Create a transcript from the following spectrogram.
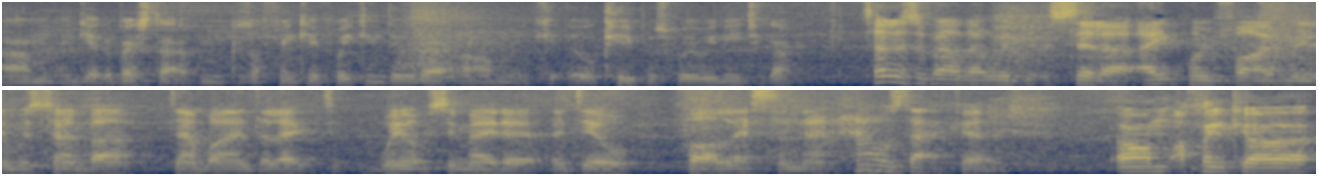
um, and get the best out of them because I think if we can do that, um, it, will keep us where we need to go. Tell us about that with Sylla. 8.5 million was turned by, down by Anderlecht. We obviously made a, a, deal far less than that. How has that occurred? Um, I think uh,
